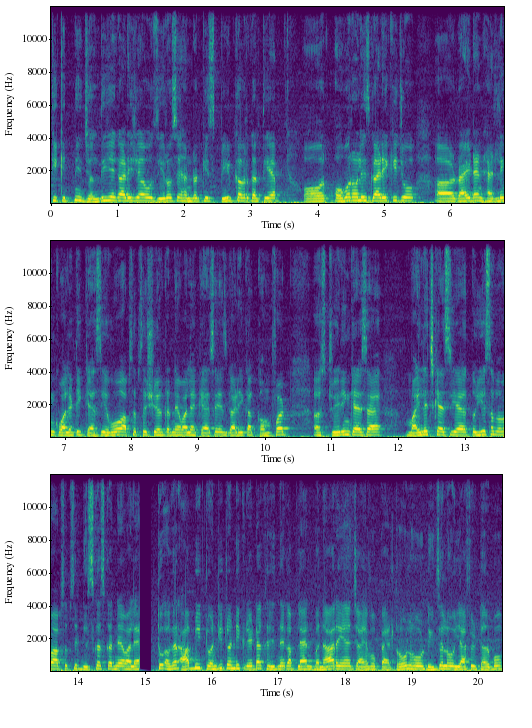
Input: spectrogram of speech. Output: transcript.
कि कितनी जल्दी ये गाड़ी जो है वो ज़ीरो से हंड्रेड की स्पीड कवर करती है और ओवरऑल इस गाड़ी की जो राइड एंड हैंडलिंग क्वालिटी कैसी है वो आप सबसे शेयर करने वाले हैं। कैसे इस गाड़ी का कंफर्ट स्टीयरिंग कैसा है माइलेज कैसी है तो ये सब हम आप सबसे डिस्कस करने वाले हैं। तो अगर आप भी 2020 क्रेटा खरीदने का प्लान बना रहे हैं, चाहे वो पेट्रोल हो डीजल हो या फिर टर्बो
